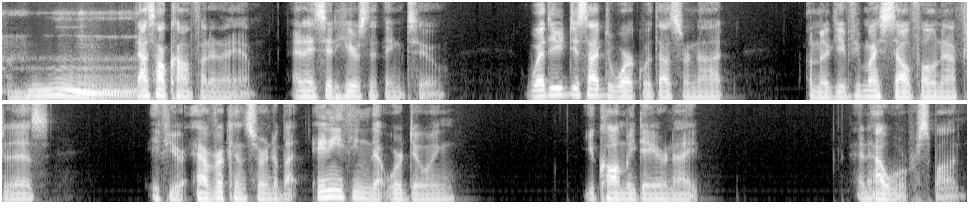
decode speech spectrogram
Mm. That's how confident I am. And I said, here's the thing too. Whether you decide to work with us or not, I'm going to give you my cell phone after this. If you're ever concerned about anything that we're doing, you call me day or night and I will respond.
